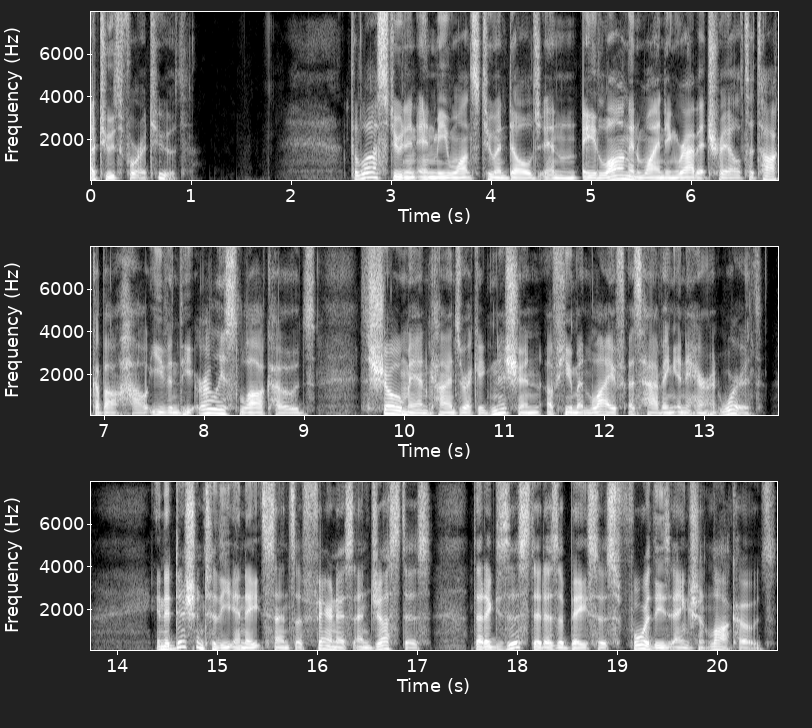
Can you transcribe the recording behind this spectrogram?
a tooth for a tooth. The law student in me wants to indulge in a long and winding rabbit trail to talk about how even the earliest law codes show mankind's recognition of human life as having inherent worth, in addition to the innate sense of fairness and justice that existed as a basis for these ancient law codes.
